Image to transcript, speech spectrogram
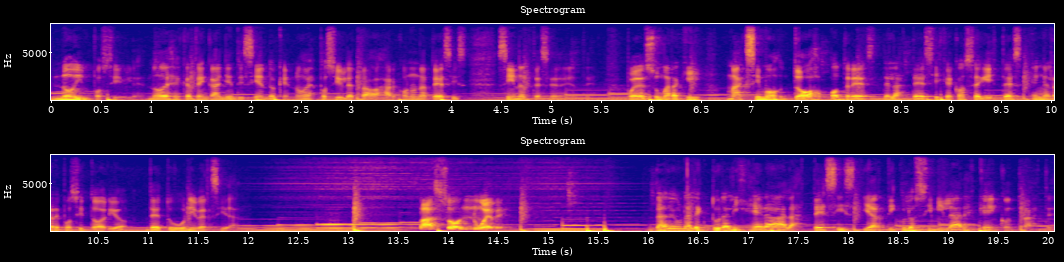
no imposible. No dejes que te engañen diciendo que no es posible trabajar con una tesis sin antecedentes. Puedes sumar aquí máximo dos o tres de las tesis que conseguiste en el repositorio de tu universidad. Paso 9. Dale una lectura ligera a las tesis y artículos similares que encontraste.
